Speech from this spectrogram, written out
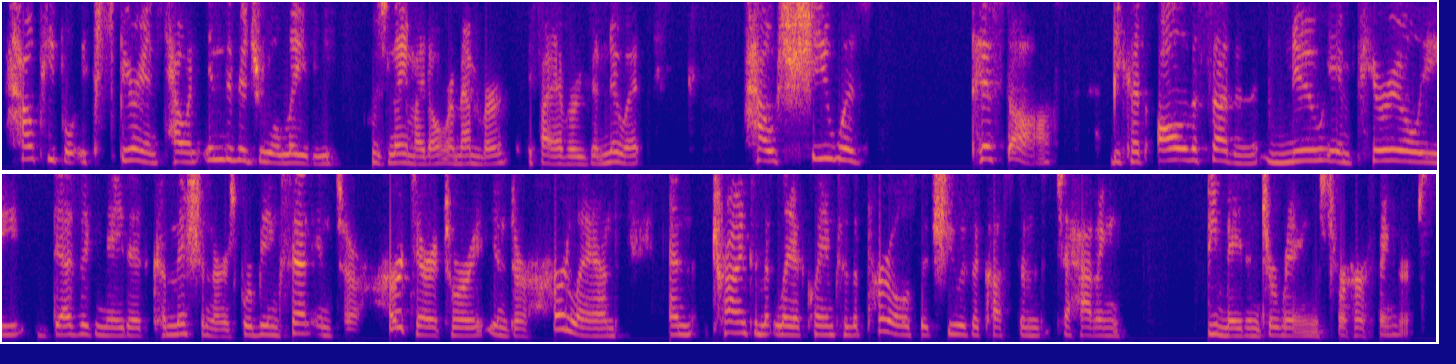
how people experienced how an individual lady whose name I don't remember if I ever even knew it, how she was pissed off because all of a sudden new imperially designated commissioners were being sent into her territory, into her land, and trying to lay a claim to the pearls that she was accustomed to having be made into rings for her fingers.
